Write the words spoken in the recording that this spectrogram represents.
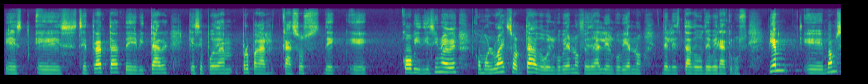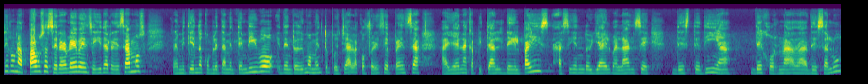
se trata de evitar que se puedan propagar casos de eh, COVID-19, como lo ha exhortado el gobierno federal y el gobierno del estado de Veracruz. Bien, eh, vamos a ir a una pausa, será breve, enseguida regresamos transmitiendo completamente en vivo. Dentro de un momento, pues ya la conferencia de prensa allá en la capital del país, haciendo ya el balance de este día de jornada de salud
